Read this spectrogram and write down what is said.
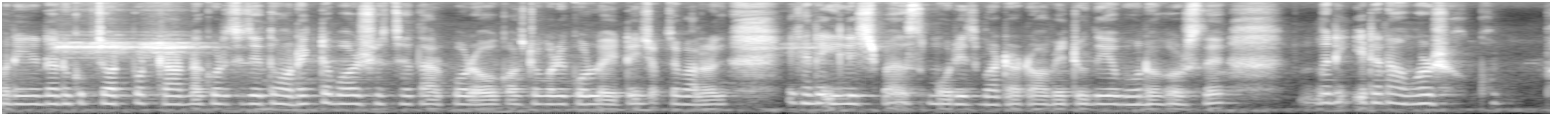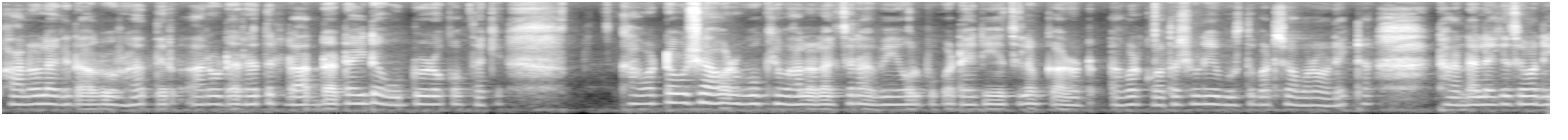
মানে নানু খুব চটপট রান্না করেছে, যেহেতু অনেকটা বয়স হচ্ছে, তারপরেও কষ্ট করে করল, এটাই সবচেয়ে ভালো লাগে। এখানে ইলিশ মাছ, মরিচ বাটা, টমেটো দিয়ে ভুনো করছে। মানে এটা না আমার খুব ভালো লাগে না আর ওর হাতের, আর ওনার হাতের রান্নাটাই না অন্যরকম থাকে। খাবারটা অবশ্য আমার মুখে ভালো লাগছে না, আমি অল্প কটাই নিয়েছিলাম, কারণ আমার কথা শুনেই বুঝতে পারছ আমার অনেকটা ঠান্ডা লেগেছে মানে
